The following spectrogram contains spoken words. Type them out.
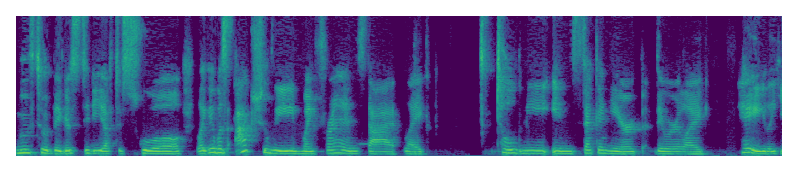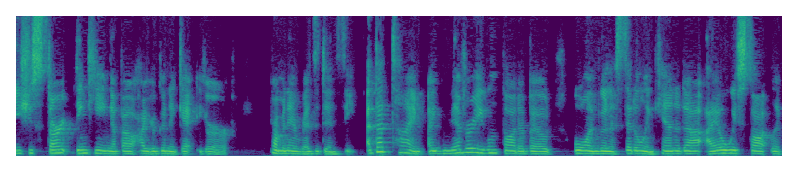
move to a bigger city after school. Like it was actually my friends that like told me in second year they were like hey like you should start thinking about how you're going to get your permanent residency. At that time i never even thought about oh i'm going to settle in canada. I always thought like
